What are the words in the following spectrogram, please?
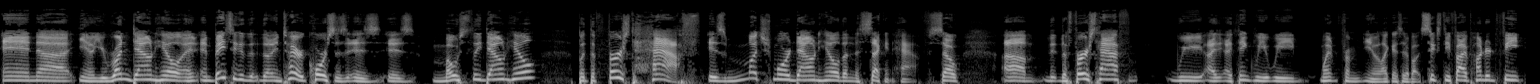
and uh, you know you run downhill, and, and basically the, the, entire course is, is is mostly downhill. But the first half is much more downhill than the second half. So um, the, the, first half, we I, I, think we we went from you know like I said about 6,500 feet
